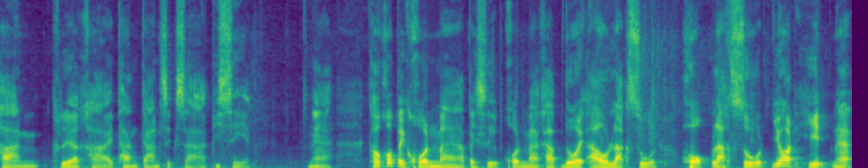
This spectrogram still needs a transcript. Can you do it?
ผ่านเครือข่ายทางการศึกษาพิเศษนะ เขาก็ไปค้นมาไปสืบค้นมาครับ โดยเอาหลักสูตร 6 หลักสูตรยอดฮิตนะฮะ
